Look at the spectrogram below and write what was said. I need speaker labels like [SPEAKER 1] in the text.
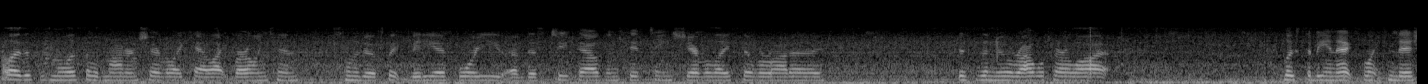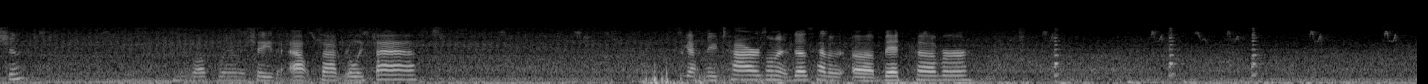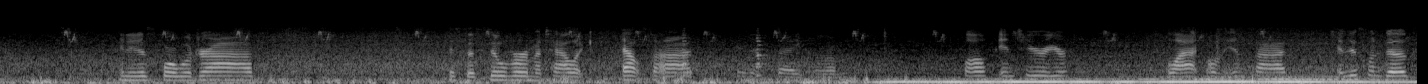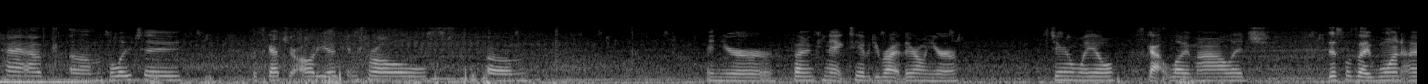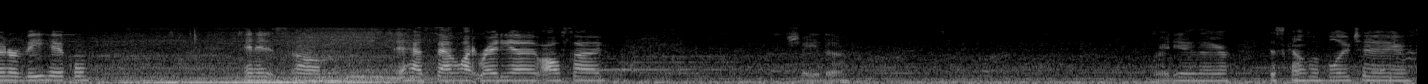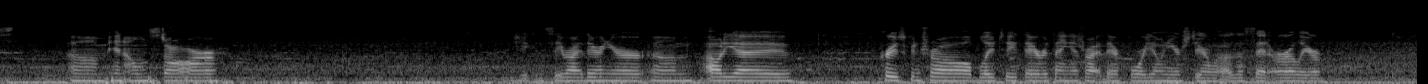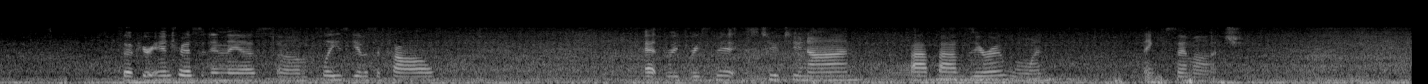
[SPEAKER 1] Hello, this is Melissa with Modern Chevrolet Cadillac Burlington. Just want to do a quick video for you of this 2015 Chevrolet Silverado. This is a new arrival to our lot. Looks to be in excellent condition. Walk around and show you the outside really fast. It's got new tires on it. It does have a, a bed cover. And it is four-wheel drive. It's a silver metallic outside, and it's a um, cloth interior, black on the inside. And this one does have um, Bluetooth. It's got your audio controls um, and your phone connectivity right there on your steering wheel. It's got low mileage. This was a one-owner vehicle and it's um, it has satellite radio also. Show you the radio there. This comes with Bluetooth um, and OnStar. As you can see right there in your um, audio, cruise control, Bluetooth, everything is right there for you on your steering wheel, as I said earlier. So if you're interested in this, um, please give us a call at 336-229-5501. Thank you so much.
